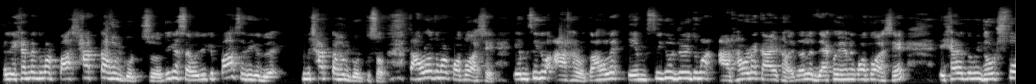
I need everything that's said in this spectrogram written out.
তাহলে এখানে তোমার পাঁচ, সাতটা ভুল করতেছো, ঠিক আছে? ওইদিকে পাঁচ, এদিকে দুই, তুমি সাতটা ভুল করতেছো। তাহলে তোমার কত আসে? এমসিকিউ আঠারো। তাহলে এমসিকিউ যদি তোমার আঠারোটা কারেক্ট হয়, তাহলে দেখো এখানে কত আসে। এখানে তুমি ধরছো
